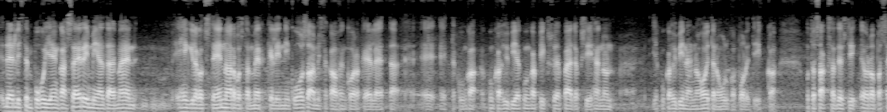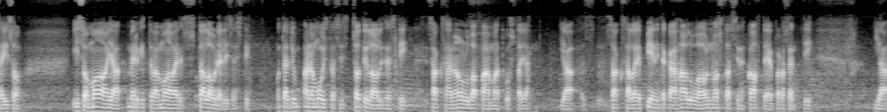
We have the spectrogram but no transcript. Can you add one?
edellisten puhujien kanssa eri mieltä. Mä en henkilökohtaisesti en arvosta Merkelin niin kuin osaamista kauhean korkealle, että, että kuinka, kuinka hyviä, kuinka piksuja päätöksiä hän on ja kuinka hyvin hän on hoitanut ulkopolitiikkaa. Mutta Saksa on tietysti Euroopassa iso, iso maa ja merkittävä maa erityisesti taloudellisesti. Mutta täytyy aina muistaa siis, että sotilaallisesti Saksahan on ollut vapaa matkustaja ja Saksalla ei pienintäkään halua on nostaa sinne kahteen prosenttiin. Ja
